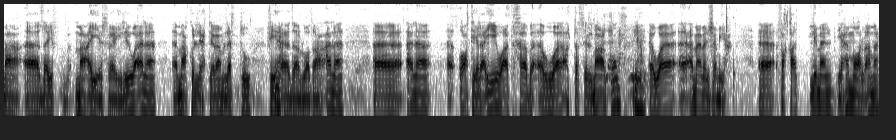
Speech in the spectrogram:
مع ضيف مع أي إسرائيلي وأنا مع كل احترام لست في هذا الوضع. أنا أنا أعطي رأيي وأتصل معكم وأمام الجميع. فقط لمن يهمه الأمر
